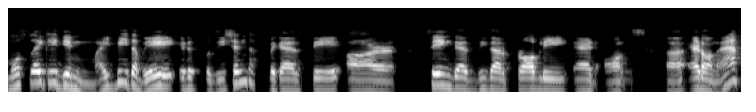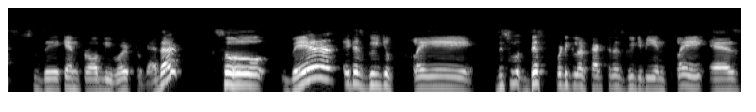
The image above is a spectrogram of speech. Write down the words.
most likely, they might be the way it is positioned because they are saying that these are probably add-ons, uh, add-on apps, so they can probably work together. So where it is going to play, this this particular factor is going to be in play as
